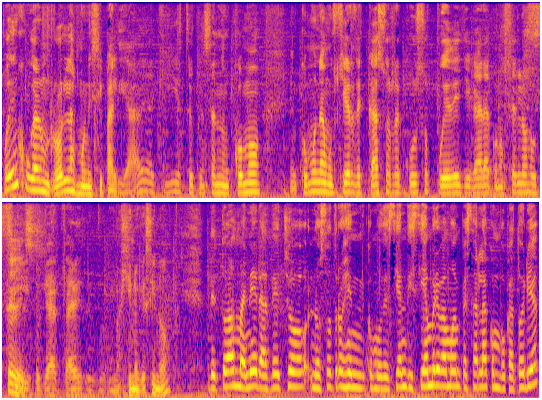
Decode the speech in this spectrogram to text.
¿Pueden jugar un rol las municipalidades? Aquí estoy pensando en cómo, en cómo una mujer de escasos recursos puede llegar a conocerlos a ustedes. Sí, porque a través, imagino que sí, ¿no? de todas maneras. De hecho, nosotros, en, como decía, en diciembre vamos a empezar la convocatoria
